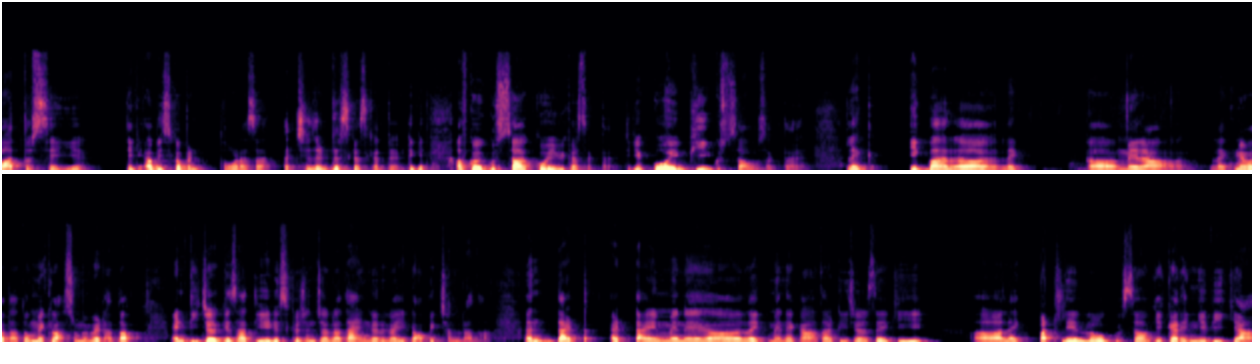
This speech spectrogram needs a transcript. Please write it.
बात तो सही है ठीक है अब इसको अपन थोड़ा सा अच्छे से डिस्कस करते हैं ठीक है अब कोई गुस्सा कोई भी कर सकता है ठीक है कोई भी गुस्सा हो सकता है लाइक like, एक बार लाइक uh, मेरा लाइक मैं बताता हूँ मैं क्लासरूम में बैठा था एंड टीचर के साथ ये डिस्कशन चल रहा था एंगर का ही टॉपिक चल रहा था. एंड दैट एट टाइम मैंने लाइक uh, मैंने कहा था टीचर से कि लाइक uh, पतले लोग गुस्सा होके करेंगे भी क्या?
